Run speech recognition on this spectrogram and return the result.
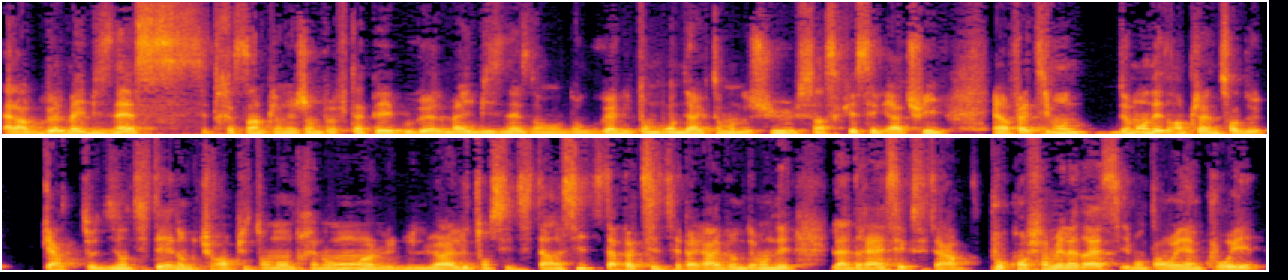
alors Google My Business, c'est très simple. Hein, les gens peuvent taper Google My Business dans, dans Google, ils tomberont directement dessus. C'est inscrit, c'est gratuit. Et en fait, ils vont demander de remplir une sorte de carte d'identité. Donc tu remplis ton nom, prénom, l'URL de ton site. Si tu as un site, si t'as pas de site, c'est pas grave. Ils vont te demander l'adresse, etc. Pour confirmer l'adresse, ils vont t'envoyer un courrier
